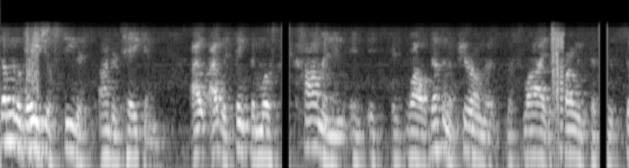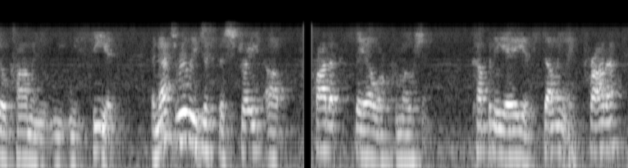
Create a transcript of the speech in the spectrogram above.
some of the ways you'll see this undertaken, I, I would think the most common, and, and it, it, while it doesn't appear on the, the slide, it's probably because it's so common we, we see it, and that's really just a straight up product sale or promotion. Company A is selling a product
